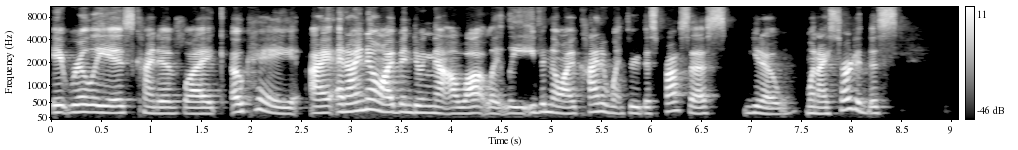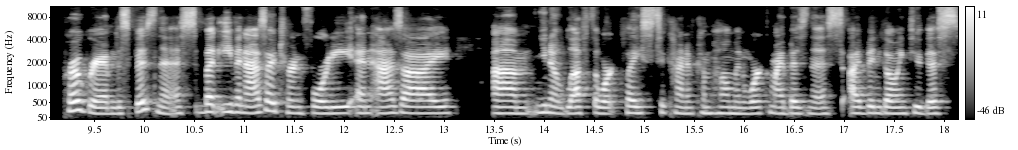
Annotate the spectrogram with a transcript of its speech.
it really is kind of like okay i and i know i've been doing that a lot lately even though i kind of went through this process you know when i started this program this business but even as i turned 40 and as i um, you know left the workplace to kind of come home and work my business i've been going through this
